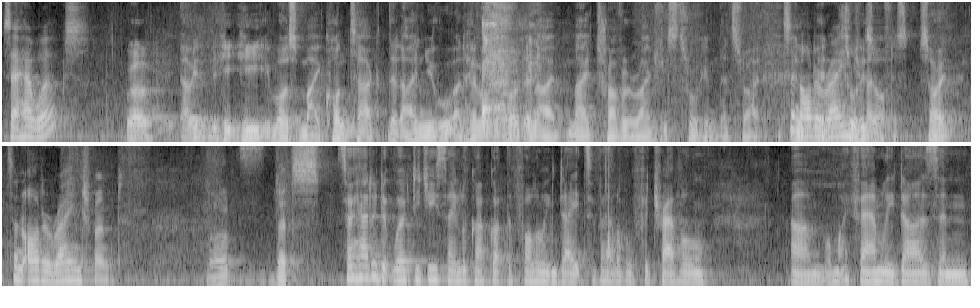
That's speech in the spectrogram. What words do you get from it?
Is that how it works? Well, I mean, he, he was my contact that I knew at Hello World, and I made travel arrangements through him. That's right. It's an And- odd and Through his office. Sorry. It's an odd arrangement. Well, that's So how did it work? Did you say, look, I've got the following dates available for travel, um, or my family does, and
